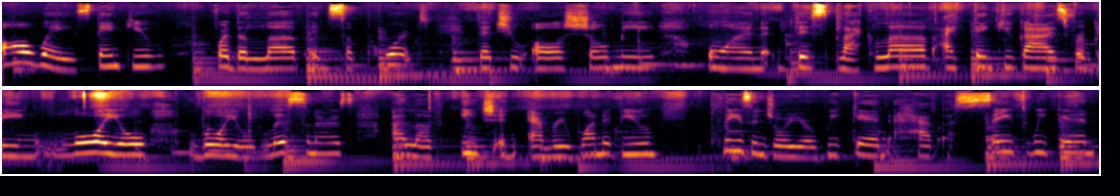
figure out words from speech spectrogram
always thank you for the love and support that you all show me on this black love. I thank you guys for being loyal, loyal listeners. I love each and every one of you please enjoy your weekend. Have a safe weekend.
